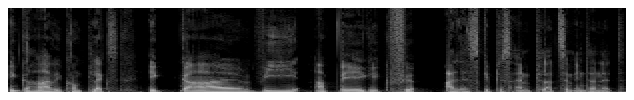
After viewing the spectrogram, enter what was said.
egal wie komplex, egal wie abwegig, für alles gibt es einen Platz im Internet.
